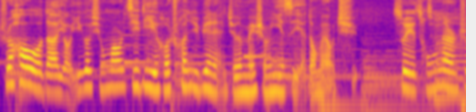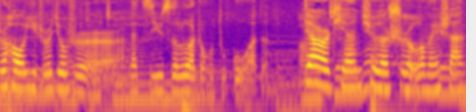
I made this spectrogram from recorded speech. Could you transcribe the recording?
之后的有一个熊猫基地和川剧变脸，觉得没什么意思，也都没有去。所以从那儿之后，一直就是在自娱自乐中度过的。第二天去的是峨眉山，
